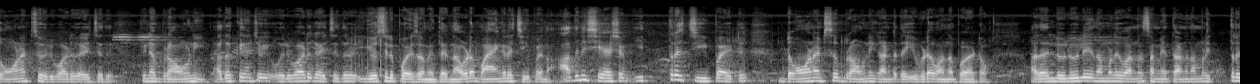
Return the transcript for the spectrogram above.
ഡോണറ്റ്സ് ഒരുപാട് കഴിച്ചത്. പിന്നെ ബ്രൗണി അതൊക്കെ വെച്ചാൽ ഒരുപാട് കഴിച്ചത് യു എസിൽ പോയ സമയത്തായിരുന്നു. അവിടെ ഭയങ്കര ചീപ്പായിരുന്നു അതിനുശേഷം ഇത്ര ചീപ്പായിട്ട് ഡോണറ്റ്സ് ബ്രൗണി കണ്ടത് ഇവിടെ വന്നപ്പോൾ കേട്ടോ. അതായത് ലുലുലി നമ്മൾ വന്ന സമയത്താണ് നമ്മൾ ഇത്ര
